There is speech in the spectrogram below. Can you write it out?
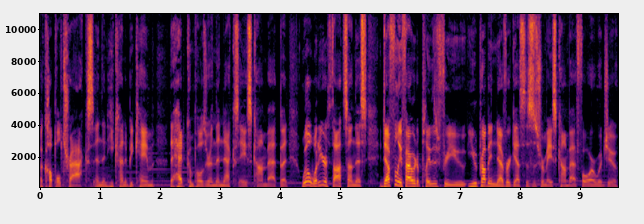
a couple tracks, and then he kind of became the head composer in the next Ace Combat. But Will, what are your thoughts on this? Definitely, if I were to play this for you, you'd probably never guess this is from Ace Combat 4, would you?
